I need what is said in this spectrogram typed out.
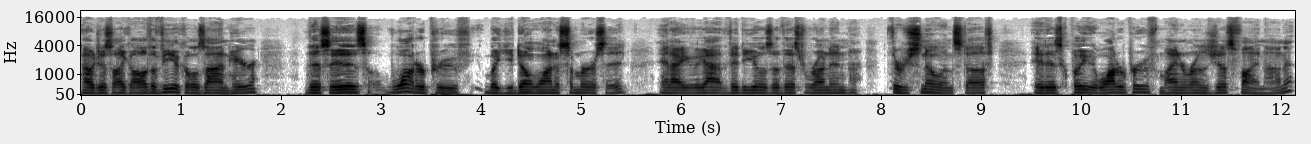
Now, just like all the vehicles on here, this is waterproof, but you don't want to submerge it. And I got videos of this running through snow and stuff. It is completely waterproof. Mine runs just fine on it.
